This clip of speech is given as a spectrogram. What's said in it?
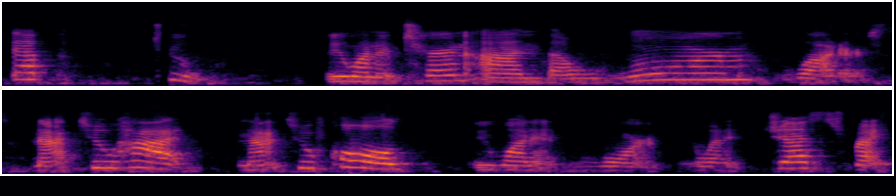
Step two, we wanna turn on the warm water. So not too hot, not too cold. We want it warm. We want it just right.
